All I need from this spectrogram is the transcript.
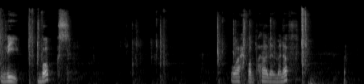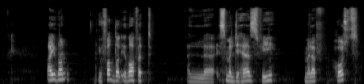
vbox. واحفظ هذا الملف. أيضا يفضل إضافة اسم الجهاز في ملف hosts.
